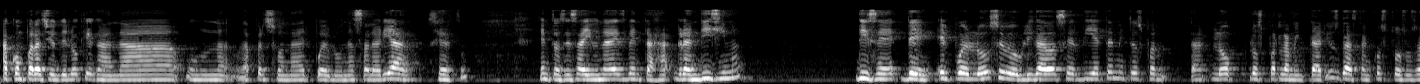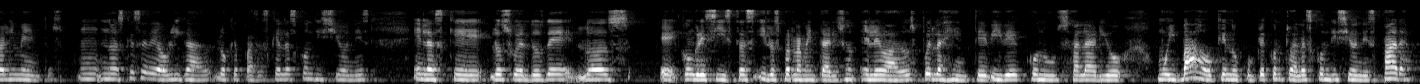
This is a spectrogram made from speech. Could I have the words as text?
a comparación de lo que gana una, persona del pueblo, un asalariado, ¿cierto? Entonces hay una desventaja grandísima. Dice D, el pueblo se ve obligado a hacer dieta mientras los parlamentarios gastan costosos alimentos. Mm, no es que se vea obligado, lo que pasa es que las condiciones en las que los sueldos de los eh, congresistas y los parlamentarios son elevados, pues la gente vive con un salario muy bajo que no cumple con todas las condiciones para.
